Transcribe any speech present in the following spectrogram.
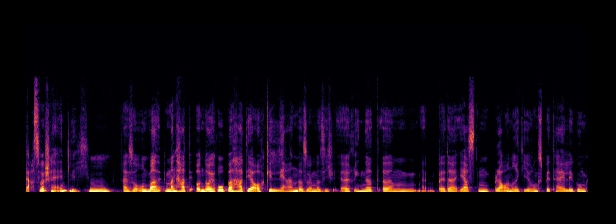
Das wahrscheinlich. Hm. Also und man, man hat und Europa hat ja auch gelernt, also wenn man sich erinnert, ähm, bei der ersten blauen Regierungsbeteiligung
